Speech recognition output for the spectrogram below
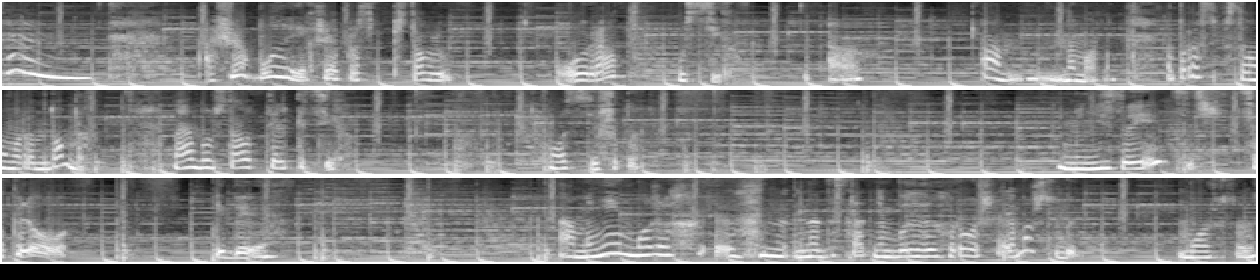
Хм. А що буде, якщо я просто поставлю уряд усіх? А, а не можна. Ми просто поставимо рандомних, але я буду ставити тільки цих. Ось ці шипи. Мені здається, що це кльово. Ідея. А мені може е, недостатньо буде грошей. Я можу сюди? Можу сюди.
